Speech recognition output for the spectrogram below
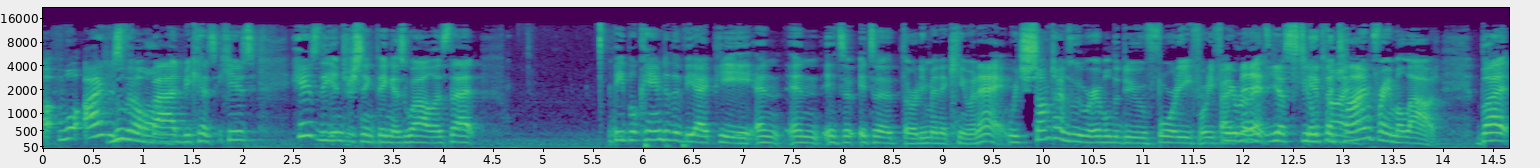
Uh, well, I just feel along. bad because here's here's the interesting thing as well is that people came to the VIP and and it's a it's a 30 minute Q&A which sometimes we were able to do 40 45 We were- minutes yes, steal if the time. time frame allowed but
